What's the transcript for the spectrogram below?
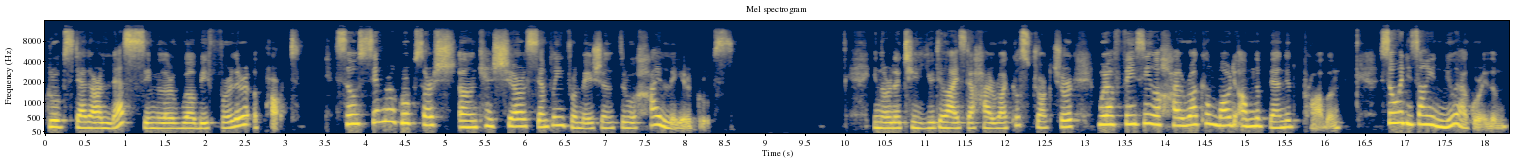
groups that are less similar will be further apart. So similar groups are uh, can share sampling information through high layer groups. In order to utilize the hierarchical structure, we are facing a hierarchical multi-armed bandit problem. So we design a new algorithm.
